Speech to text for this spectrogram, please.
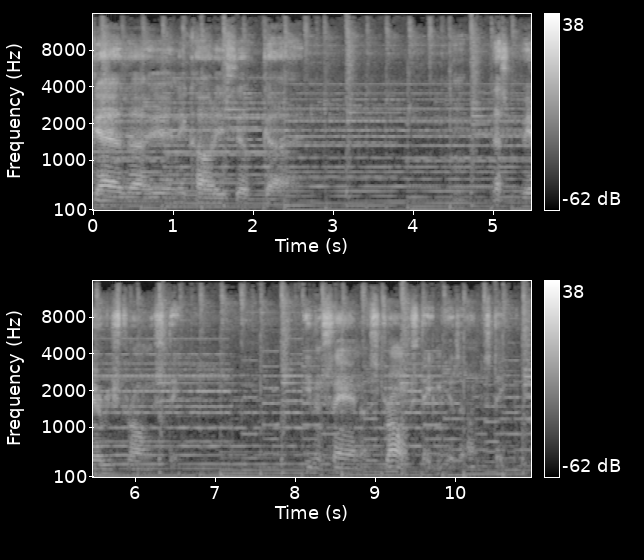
guys out here and they call themselves God. That's a very strong statement. Even saying a strong statement is an understatement.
